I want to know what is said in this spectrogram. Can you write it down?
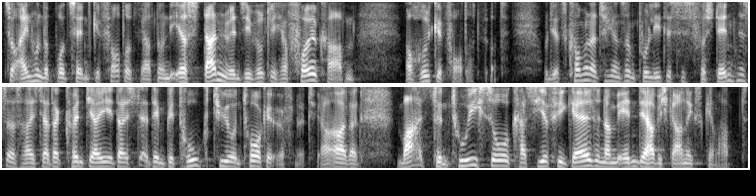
zu 100 Prozent gefördert werden. Und erst dann, wenn sie wirklich Erfolg haben, auch rückgefordert wird. Und jetzt kommen wir natürlich an so ein politisches Verständnis. Das heißt, ja, da könnte ja, da ist dem Betrug Tür und Tor geöffnet. Ja, dann, dann tue ich so, kassiere viel Geld und am Ende habe ich gar nichts gehabt.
